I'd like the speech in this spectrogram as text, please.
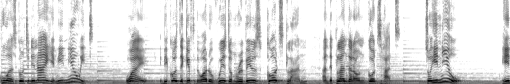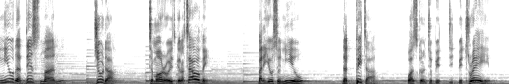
who was going to deny him. He knew it. Why? Because the gift of the word of wisdom reveals God's plan and the plan that are on God's heart. So he knew. He knew that this man, Judah, tomorrow is going to tell me. But he also knew that Peter was going to be, betray him,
